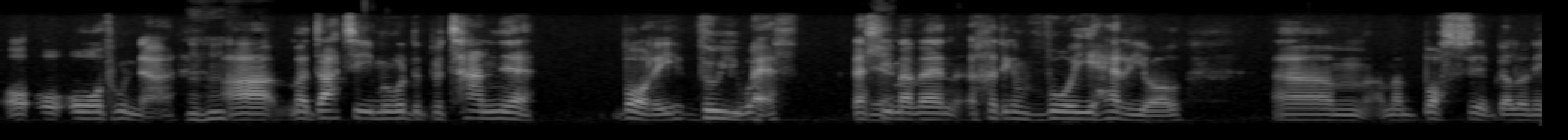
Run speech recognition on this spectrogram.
o, o, oedd hwnna, mm -hmm. a mae dati mwr dy Britannia fori ddwyweth, felly yeah. mae fe'n ychydig yn fwy heriol, Um, a mae'n bosib galwn ni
